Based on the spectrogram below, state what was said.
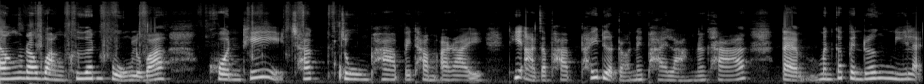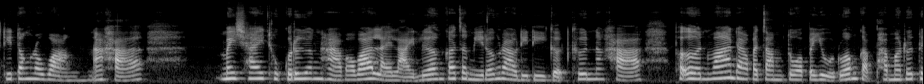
ต้องระวังเพื่อนฝูงหรือว่า คนที่ชักจูงพาไปทำอะไร ที่อาจจะพาให้เดือดร้อนในภายหลังนะคะ แต่มันก็เป็นเรื่องนี้แหละที่ต้องระวังนะคะ ไม่ใช่ทุกเรื่องนะคะเพราะว่าหลาย ๆ เรื่องก็จะมีเรื่องราวดีๆ เกิดขึ้นนะคะเผอิญว่าดาวประจำตัวไปอยู่ร่วมกับพระมฤต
